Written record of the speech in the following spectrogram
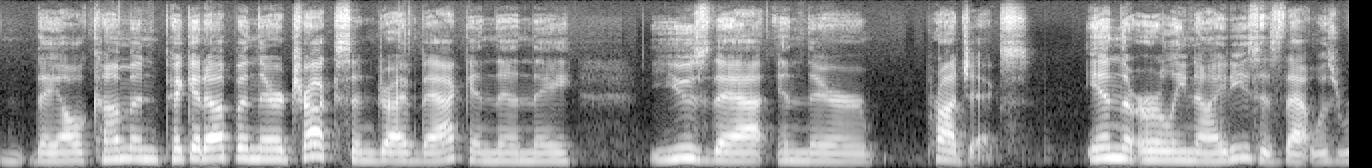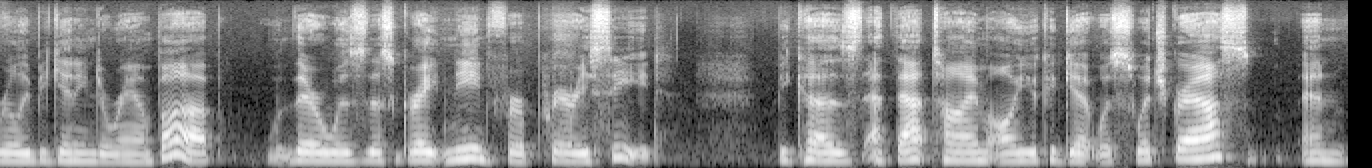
they all come and pick it up in their trucks and drive back, and then they use that in their projects. In the early 90s, as that was really beginning to ramp up, there was this great need for prairie seed because at that time all you could get was switchgrass and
